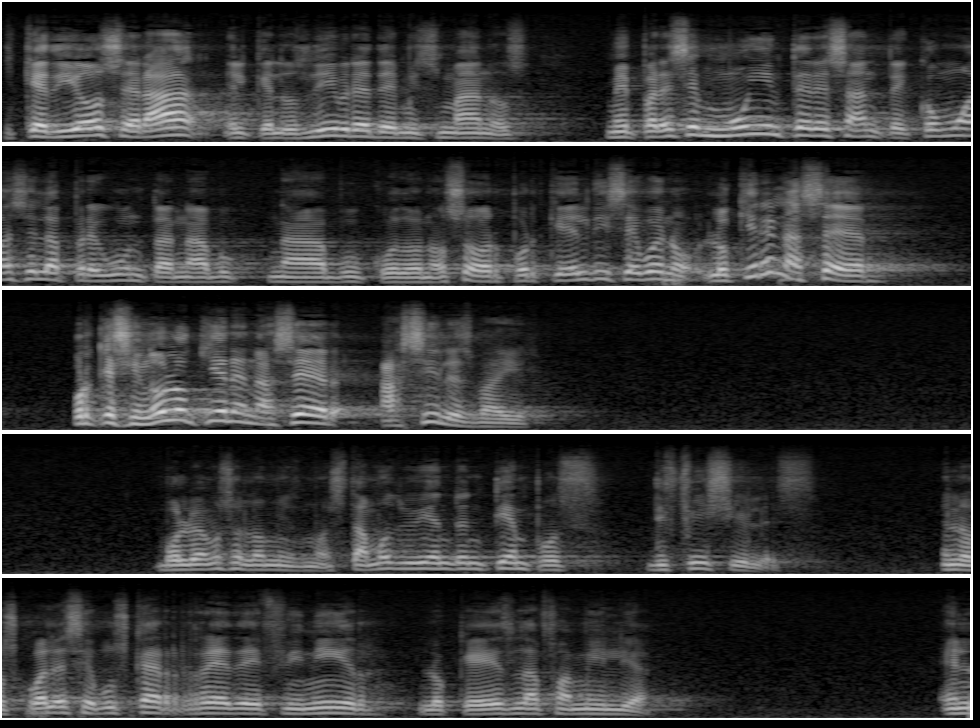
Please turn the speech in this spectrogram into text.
Y que Dios será el que los libre de mis manos. Me parece muy interesante cómo hace la pregunta Nabucodonosor, porque él dice, bueno, lo quieren hacer, porque si no lo quieren hacer, así les va a ir. Volvemos a lo mismo, estamos viviendo en tiempos difíciles en los cuales se busca redefinir lo que es la familia, en,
